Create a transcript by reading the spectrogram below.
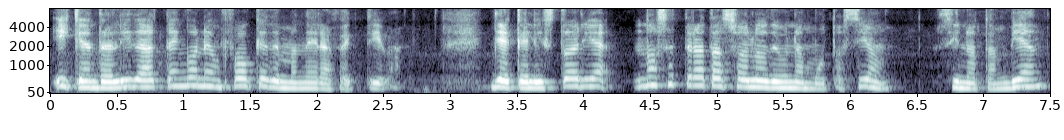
y que en realidad tenga un enfoque de manera afectiva, ya que la historia no se trata solo de una mutación, sino también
